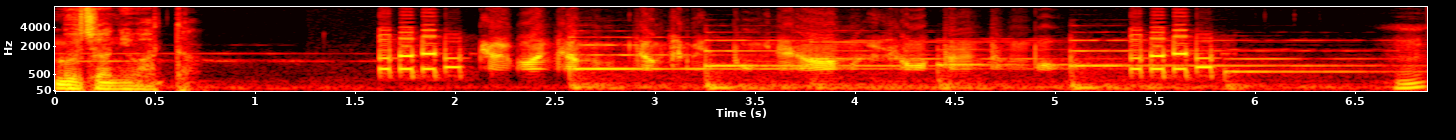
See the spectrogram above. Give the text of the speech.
무전이 왔다. 응?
